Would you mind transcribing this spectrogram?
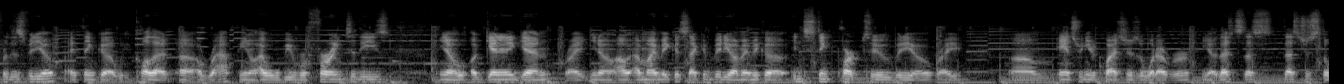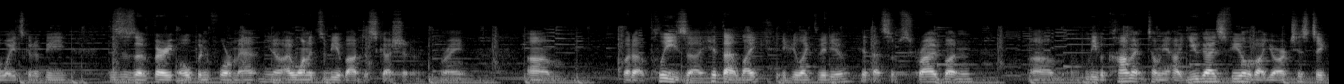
for this video. I think uh, we could call that uh, a wrap. You know, I will be referring to these, you know, again and again, right? You know, I, I might make a second video. I might make a instinct part two video, right? Um, answering your questions or whatever. You know, that's that's that's just the way it's gonna be. This is a very open format. You know, I want it to be about discussion, right? Um, but uh, please uh, hit that like if you liked the video, hit that subscribe button, um, leave a comment, tell me how you guys feel about your artistic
